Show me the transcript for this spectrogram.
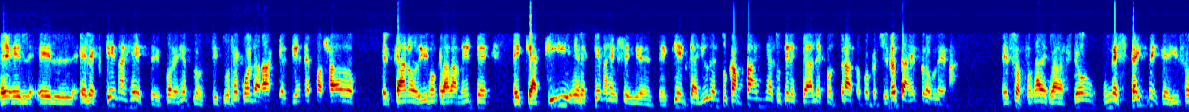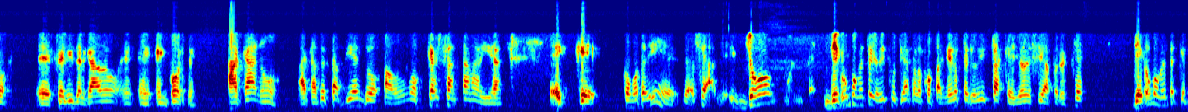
el, el, el esquema es este. Por ejemplo, si tú recordarás que el viernes pasado el Cano dijo claramente que aquí el esquema es evidente. Quien te ayuda en tu campaña, tú tienes que darle contrato, porque si no estás en problemas. Eso fue una declaración, un statement que hizo eh, Félix Delgado en, corte. Acá no. Acá te estás viendo a un Oscar Santamaría eh, que, como te dije, o sea, yo llegó un momento, yo discutía con los compañeros periodistas que yo decía, pero es que llegó un momento en que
